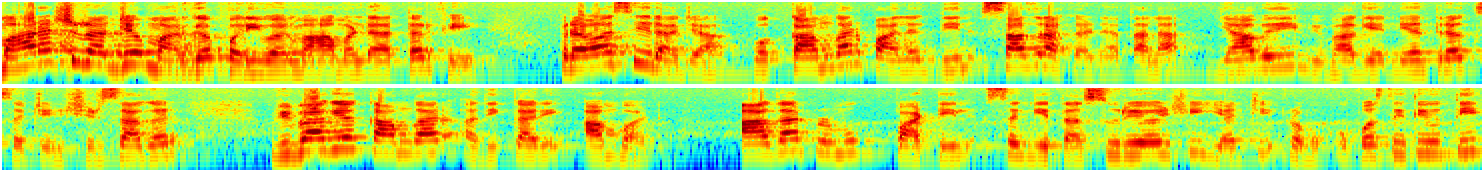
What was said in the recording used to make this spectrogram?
महाराष्ट्र राज्य मार्ग परिवहन महामंडळातर्फे प्रवासी राजा व कामगार पालक दिन साजरा करण्यात आला. यावेळी विभागीय नियंत्रक सचिन क्षीरसागर विभागीय कामगार अधिकारी आंबट आगार प्रमुख पाटील संगीता सूर्यवंशी यांची प्रमुख उपस्थिती होती.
